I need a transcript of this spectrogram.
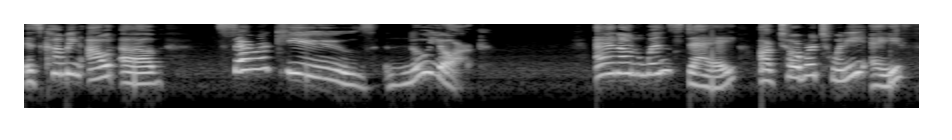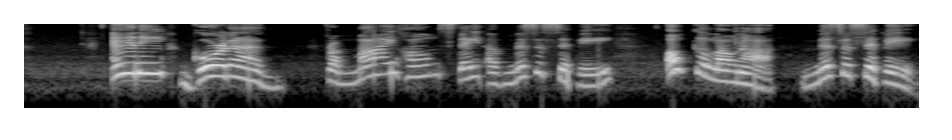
is coming out of Syracuse, New York. And on Wednesday, October 28th, Annie Gordon from my home state of Mississippi, Okolona, Mississippi.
